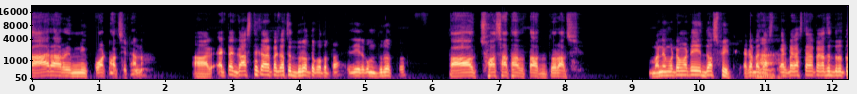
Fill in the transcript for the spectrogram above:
তার আর এমনি কটা আছে টানা আর একটা গাছ থেকে একটা গাছের দূরত্ব কতটা? এই যে এরকম দূরত্ব। তাও ছ সাত হাত তোর আছে। মানে মোটামুটি দশ ফিট একটা গাছ হ্যাঁ। একটা গাছ থেকে একটা গাছের দূরত্ব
